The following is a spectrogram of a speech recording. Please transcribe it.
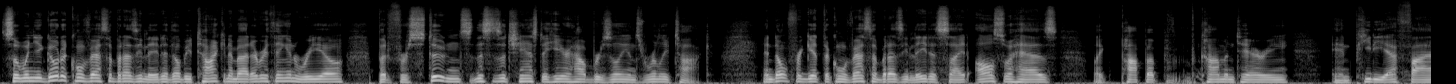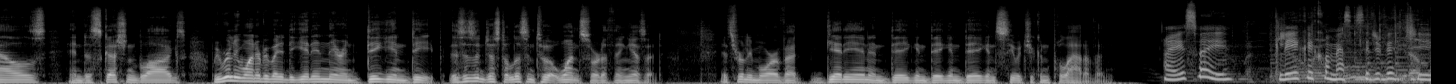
So, when you go to Conversa Brasileira, they'll be talking about everything in Rio, but for students, this is a chance to hear how Brazilians really talk. And don't forget, the Conversa Brasileira site also has like pop up commentary and PDF files and discussion blogs. We really want everybody to get in there and dig in deep. This isn't just a listen to it once sort of thing, is it? It's really more of a get in and dig and dig and dig and see what you can pull out of it. É isso aí. Clica e começa a se divertir.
